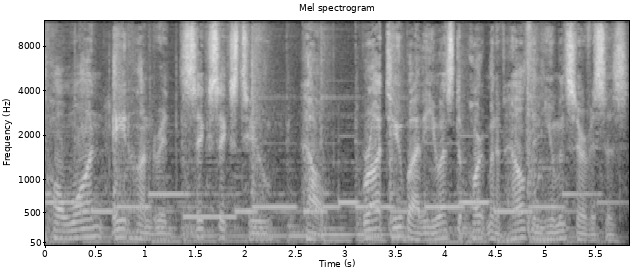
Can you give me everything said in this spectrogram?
call 1-800-662-HELP. Brought to you by the U.S. Department of Health and Human Services.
